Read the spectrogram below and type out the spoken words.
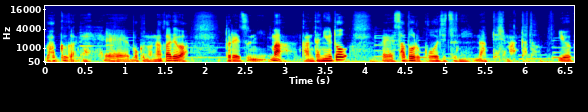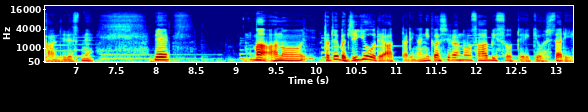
枠がね、えー、僕の中では取れずにまあ簡単に言うと、えー、サボる口実になってしまったという感じですね。でまああの例えば事業であったり何かしらのサービスを提供したり、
